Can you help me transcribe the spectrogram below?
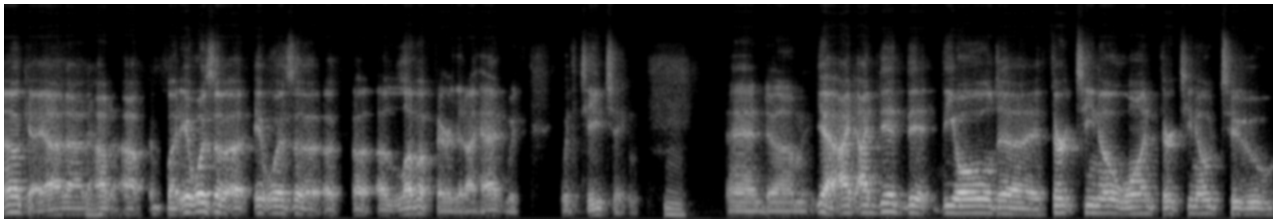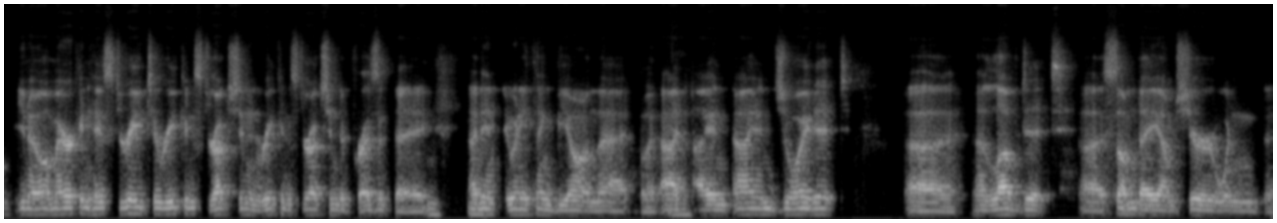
okay." I, I, I, but it was a it was a, a, a, love affair that I had with with teaching. Hmm and um, yeah, I, I, did the the old uh, 1301, 1302, you know, American history to Reconstruction and Reconstruction to present day. Mm-hmm. I didn't do anything beyond that, but yeah. I, I, I enjoyed it. Uh, I loved it. Uh, someday, I'm sure when uh,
